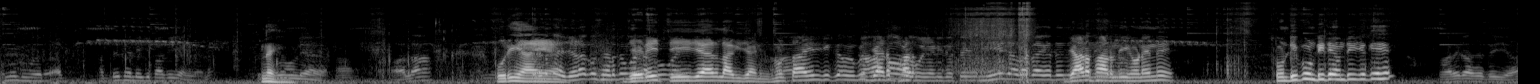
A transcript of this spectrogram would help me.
ਉਹਨੂੰ ਦੂਰ ਅੱਧੇ ਥੱਲੇ 'ਚ ਪਾ ਕੇ ਜਾਊਗਾ ਨਾ। ਨਹੀਂ। ਲਿਆ ਆਲਾ ਪੂਰੀ ਆਏ ਆ। ਜਿਹੜਾ ਕੋ ਛੱਡ ਦੂੰਗਾ ਜਿਹੜੀ ਚੀਜ਼ ਯਾਰ ਲੱਗ ਜਾਣੀ। ਹੁਣ ਤਾਂ ਇਹ ਕੋਈ ਜੜ ਫੜ ਹੋ ਜਾਣੀ ਤੇ ਉੱਤੇ ਮੀਂਹ ਜ਼ਿਆਦਾ ਪੈ ਗਿਆ ਤੇ ਜੜ ਫੜ ਲਈ ਹੁਣ ਇਹਨੇ। ਸੁੰਡੀ ਭੁੰਡੀ ਤੇ ਹੁੰਦੀ ਜਗੇ ਇਹ? ਸਾਰੇ ਕਾਸੇ ਤੇ ਹੀ ਆ।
